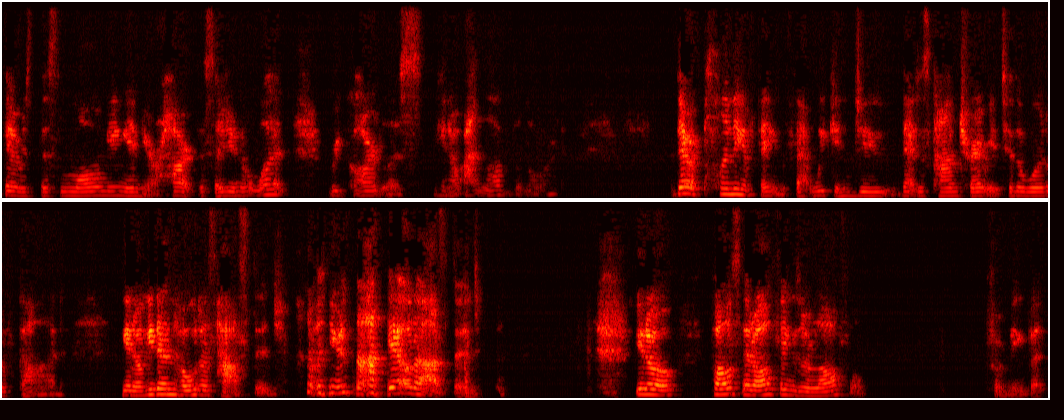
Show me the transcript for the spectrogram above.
there is this longing in your heart that says, you know what, regardless, you know, I love the Lord. There are plenty of things that we can do that is contrary to the word of God. You know, he doesn't hold us hostage. You're not held hostage. You know, Paul said all things are lawful for me, but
